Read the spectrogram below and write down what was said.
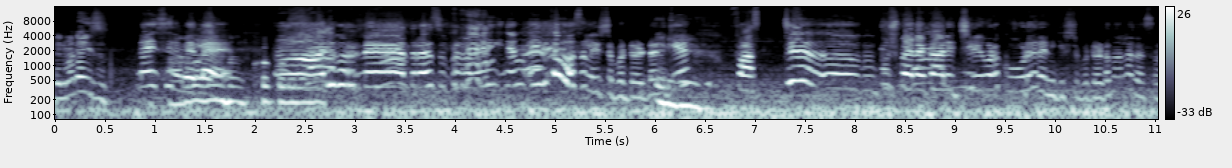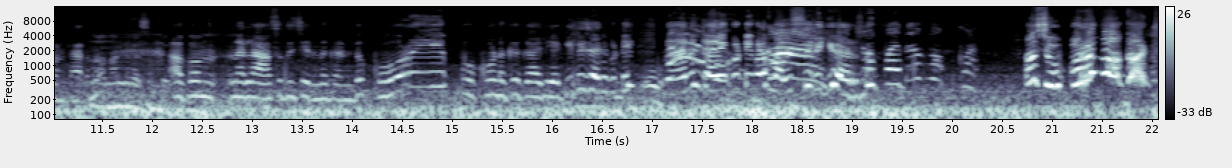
സിനിമ നൈസ് നൈസ് സിനിമ അല്ലേ? ആര് പറഞ്ഞേ? അത്ര സൂപ്പർ എനിക്ക് പേഴ്സണലി ഇഷ്ടപ്പെട്ടു കേട്ടോ. എനിക്ക് ഫസ്റ്റ് പുഷ്പനേക്കാൾ ഇച്ചിരി കൂടെ കൂടുതൽ എനിക്ക് ഇഷ്ടപ്പെട്ടു കേട്ടോ. നല്ല രസം ഉണ്ടായിരുന്നു അപ്പം നല്ല ആസ്വദിച്ചിരുന്ന് കണ്ടു. കൊറേ പൊക്കോണൊക്കെ കാലിയാക്കിയില്ലേ ജാനിക്കുട്ടി? ഞാനും ജാനിക്കുട്ടിയും കൂടെ മത്സരിക്കുമായിരുന്നു ആ സൂപ്പർ പോക്കോട്ട്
